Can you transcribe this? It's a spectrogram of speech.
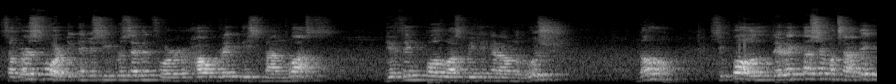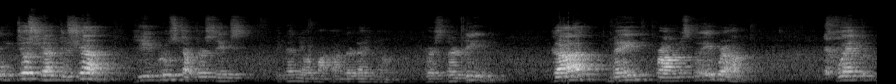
Sa verse 4, tignan nyo Hebrews 7.4, how great this man was. Do you think Paul was beating around the bush? No. Si Paul, direkta siya magsabi, kung Diyos yan, Diyos yan. Hebrews chapter 6, tignan nyo, ma-underline nyo, verse 13. God made promise to Abraham. When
